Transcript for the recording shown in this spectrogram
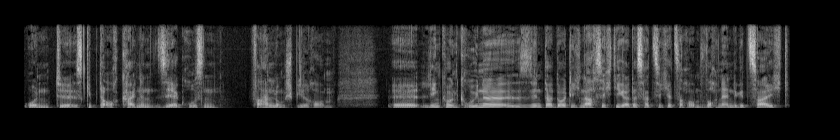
Und äh, es gibt da auch keinen sehr großen Verhandlungsspielraum. Äh, Linke und Grüne sind da deutlich nachsichtiger. Das hat sich jetzt auch am Wochenende gezeigt.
